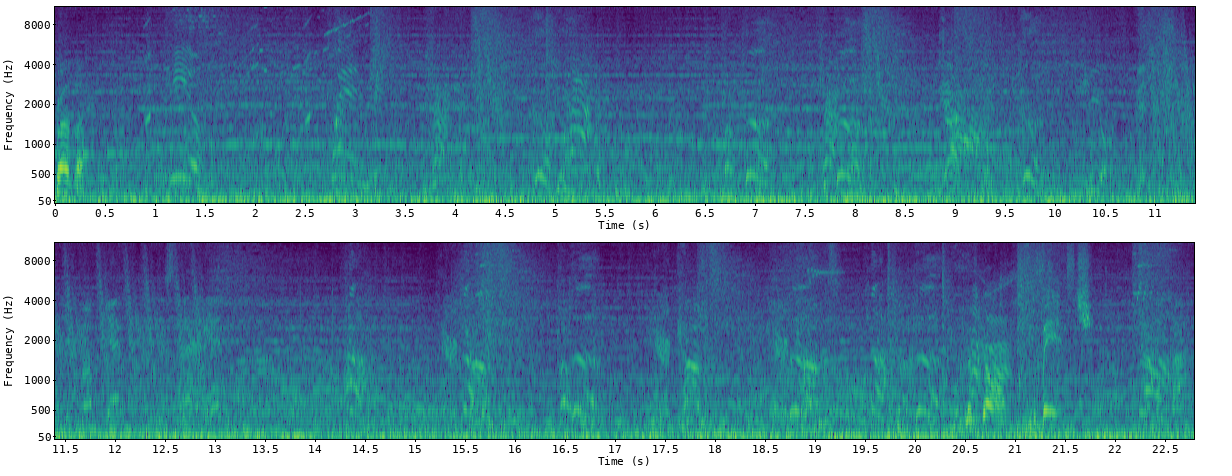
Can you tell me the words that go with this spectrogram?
Brother. Heal! Wind! Your bitch. Give up yet? Is that it? Here it comes. Here it comes. Here it comes. Let's go, bitch.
